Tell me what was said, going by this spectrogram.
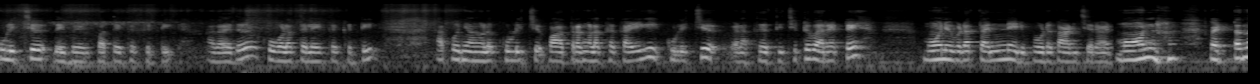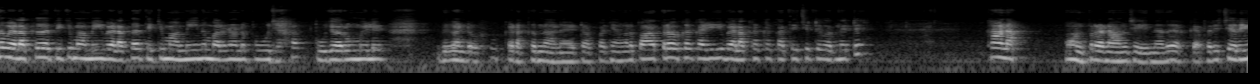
കുളിച്ച് ദേ ബേൽപ്പത്തേക്ക് കിട്ടി. അതായത് കൂളത്തിലേക്ക് കിട്ടി. അപ്പോൾ ഞങ്ങൾ കുളിച്ച് പാത്രങ്ങളൊക്കെ കഴുകി കുളിച്ച് വിളക്ക് എത്തിച്ചിട്ട് വരട്ടെ. മോൻ ഇവിടെ തന്നെ ഇരിപ്പോട് കാണിച്ചു തരാം. മോൻ പെട്ടെന്ന് വിളക്ക് കത്തിക്കും മമ്മി. വിളക്ക് കത്തിക്കും മമ്മി എന്ന് പറഞ്ഞുകൊണ്ട് പൂജ പൂജ റൂമിൽ ഇത് കണ്ടു കിടക്കുന്നതാണ് കേട്ടോ. അപ്പം ഞങ്ങൾ പാത്രമൊക്കെ കഴുകി വിളക്കൊക്കെ കത്തിച്ചിട്ട് വന്നിട്ട് കാണാം മോൻ പ്രണാമം ചെയ്യുന്നത് ഒക്കെ. അപ്പോൾ ഒരു ചെറിയ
